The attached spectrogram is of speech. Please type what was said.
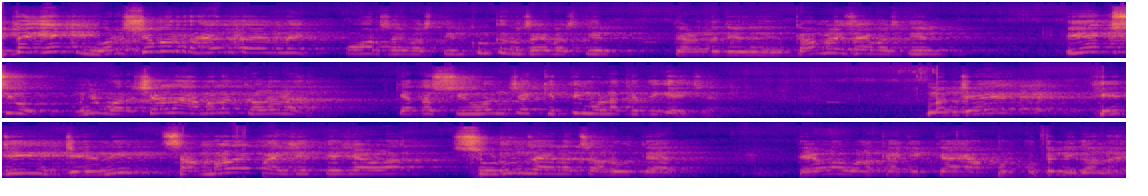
इथं एक वर्षभर राहायला तयार नाही. पवार साहेब असतील कुलकर्णी साहेब असतील त्यानंतर ते कांबळे साहेब असतील. एक शिव म्हणजे वर्षाला आम्हाला कळना की आता शिवनच्या किती मुलाखती घ्यायच्या. म्हणजे हे जी ज्यांनी सांभाळायला पाहिजे ते ज्या वेळा सोडून जायला चालू होत्यात त्यावेळा ओळखा की काय आपण कुठं निघालोय?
